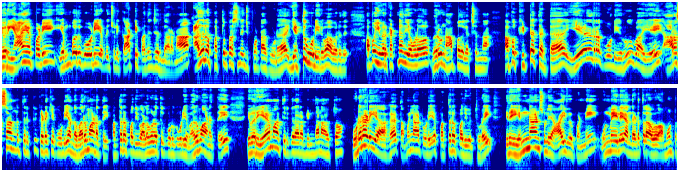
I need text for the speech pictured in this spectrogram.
இவர் நியாயப்படி எண்பது கோடி அப்படின்னு சொல்லி காட்டி பதிஞ்சிருந்தாருன்னா அதில் பத்து பர்சன்டேஜ் போட்டால் கூட எட்டு கோடி ரூபா வருது. அப்போ இவர் கட்டினது எவ்வளோ? வெறும் நாற்பது லட்சம் தான் அப்போ கிட்டத்தட்ட ஏழரை கோடி ரூபாயை அரசாங்கத்திற்கு கிடைக்கக்கூடிய அந்த வருமானத்தை பத்திரப்பதிவு அலுவலகத்துக்கு கொடுக்கக்கூடிய வருமானத்தை இவர் ஏமாத்திருக்கிறார் அப்படின்னு தான் அர்த்தம்? உடனடியாக தமிழ்நாட்டுடைய பத்திரப்பதிவுத்துறை இதை என்னான்னு சொல்லி ஆய்வு பண்ணி உண்மையிலே அந்த இடத்துல அமௌண்ட்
